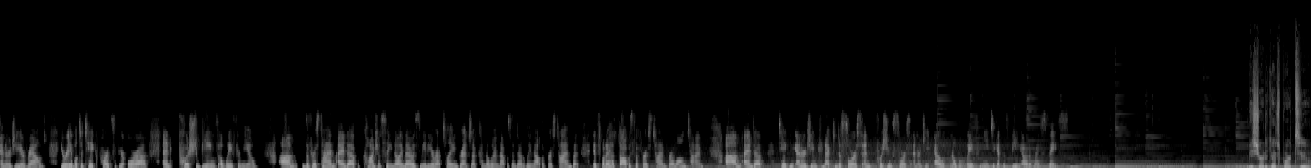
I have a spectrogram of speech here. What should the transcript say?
energy around, you're able to take parts of your aura and push beings away from you. Um, the first time I end up consciously knowing that I was meeting a reptilian, granted, I've come to learn that was undoubtedly not the first time, but it's what I had thought was the first time for a long time. Um, I end up taking energy and connecting to source and pushing source energy out and away from me to get this being out of my space. Be sure to catch part two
